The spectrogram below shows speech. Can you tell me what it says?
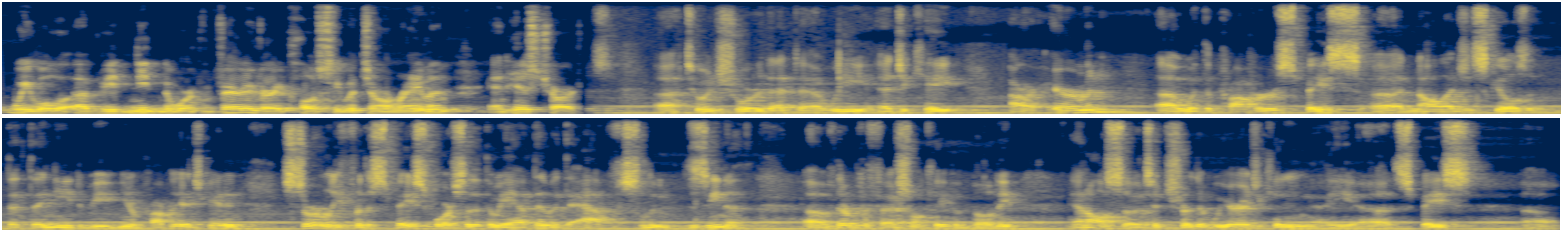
we will uh, be needing to work very, very closely with General Raymond and his charges uh, to ensure that we educate our airmen with the proper space knowledge and skills that, they need to be you know, properly educated. Certainly for the Space Force, so that we have them at the absolute zenith of their professional capability, and also to ensure that we are educating a uh, space uh,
